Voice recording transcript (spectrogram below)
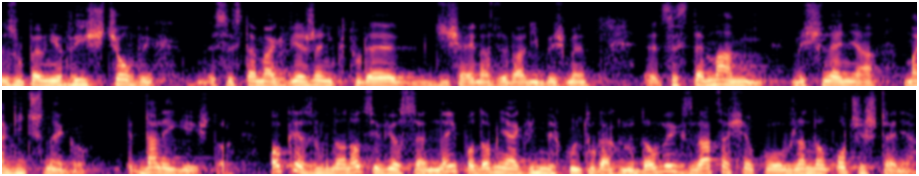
zupełnie wyjściowych systemach wierzeń, które dzisiaj nazywalibyśmy e, systemami myślenia magicznego. Dalej Gejsztor. Okres równonocy wiosennej, podobnie jak w innych kulturach ludowych, zwraca się ku obrzędom oczyszczenia.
